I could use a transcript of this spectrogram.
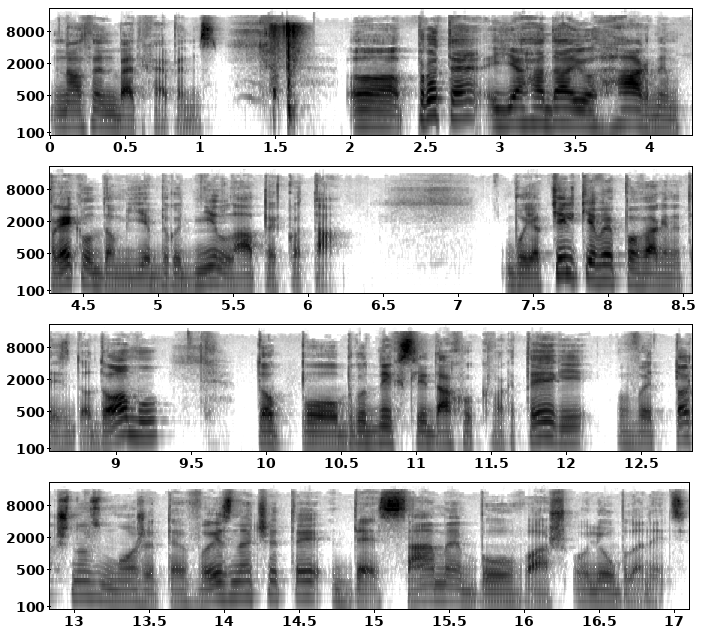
Nothing bad happens. Проте, я гадаю, гарним прикладом є брудні лапи кота. Бо як тільки ви повернетесь додому, то по брудних слідах у квартирі ви точно зможете визначити, де саме був ваш улюбленець.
